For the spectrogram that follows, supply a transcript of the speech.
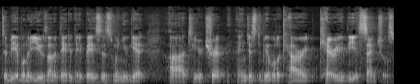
to be able to use on a day-to-day basis when you get uh, to your trip and just to be able to carry, carry the essentials.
